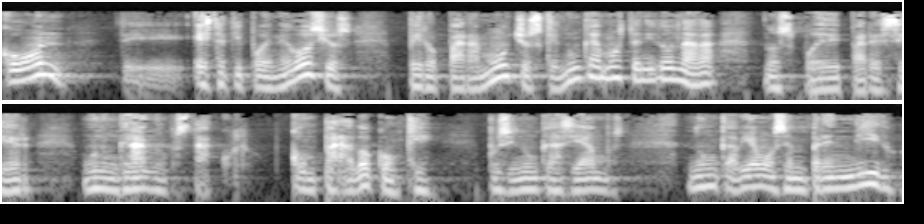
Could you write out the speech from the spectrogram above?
con eh, este tipo de negocios. Pero para muchos que nunca hemos tenido nada, nos puede parecer un gran obstáculo. ¿Comparado con qué? Pues si nunca hacíamos nunca habíamos emprendido.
